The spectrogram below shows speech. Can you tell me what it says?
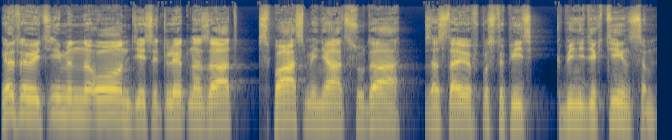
Это ведь именно он десять лет назад спас меня от суда, заставив поступить к бенедиктинцам.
